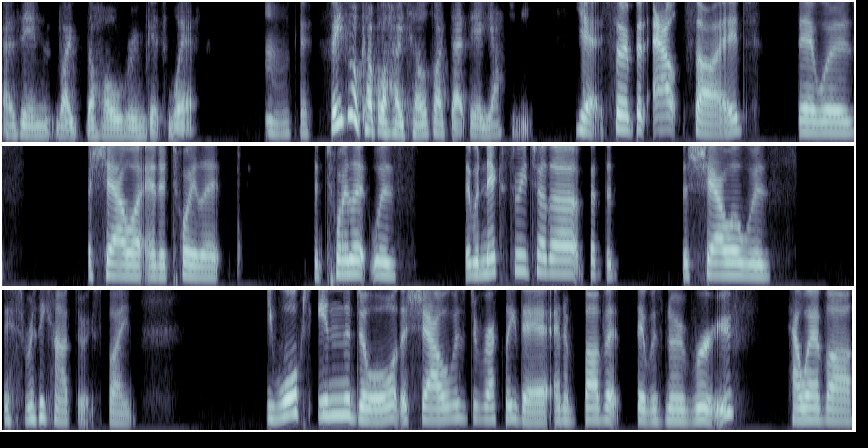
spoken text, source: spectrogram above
As in like the whole room gets wet. Oh, okay. Been to a couple of hotels like that. They're yucky. Yeah, so but outside there was a shower and a toilet. The toilet was they were next to each other, but the the shower was it's really hard to explain. You walked in the door, the shower was directly there, and above it there was no roof. However,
